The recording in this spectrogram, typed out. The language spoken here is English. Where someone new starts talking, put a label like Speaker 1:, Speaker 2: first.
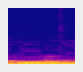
Speaker 1: Mm-hmm.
